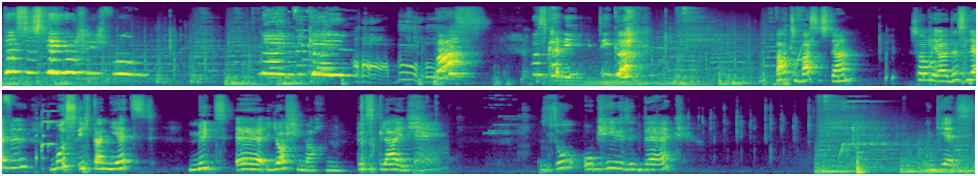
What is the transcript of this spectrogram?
Das ist der Yoshi-Sprung. Nein, wie geil. Was? Was kann ich, Digga? Warte, was ist dann? Sorry, aber das Level muss ich dann jetzt mit äh, Yoshi machen. Bis gleich. So, okay, wir sind back. Und jetzt.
